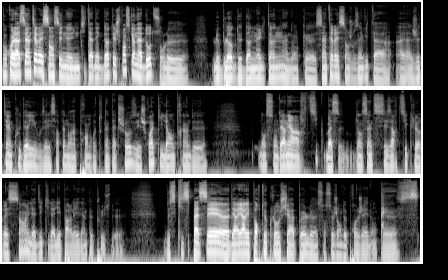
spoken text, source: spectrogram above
Donc voilà, c'est intéressant, c'est une, petite anecdote, et je pense qu'il y en a d'autres sur le, le blog de Don Melton. Donc c'est intéressant, je vous invite à, jeter un coup d'œil et vous allez certainement apprendre tout un tas de choses. Et je crois qu'il est en train de... Dans son dernier article, bah, dans un de ses articles récents, il a dit qu'il allait parler d'un peu plus de, de ce qui se passait derrière les portes closes chez Apple sur ce genre de projet. Donc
